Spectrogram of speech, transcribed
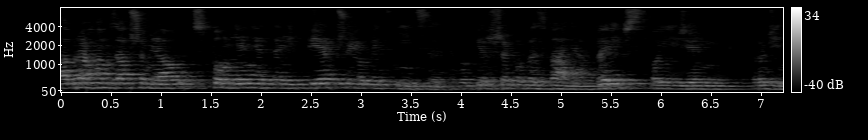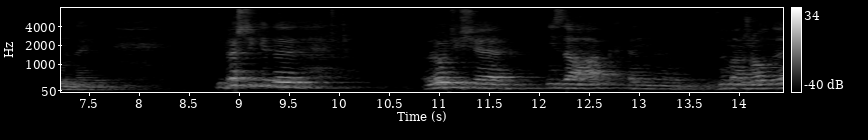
Abraham zawsze miał wspomnienie tej pierwszej obietnicy, tego pierwszego wezwania: wyjdź z Twojej ziemi rodzinnej. I wreszcie, kiedy rodzi się Izaak, ten wymarzony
